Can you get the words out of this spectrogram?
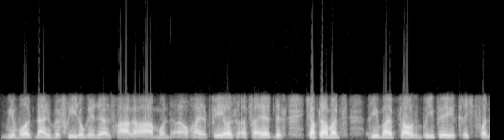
Wir wollten eine Befriedung in der Frage haben und auch ein faires Verhältnis. Ich habe damals 7.500 Briefe gekriegt von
